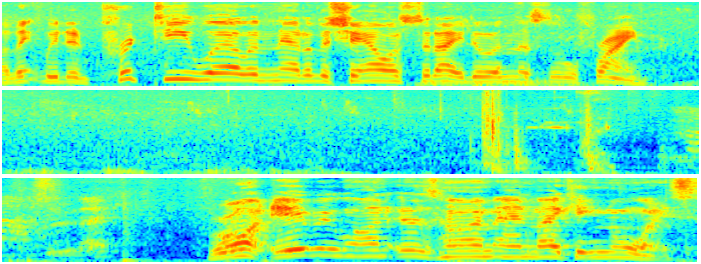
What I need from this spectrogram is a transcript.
I think we did pretty well in and out of the showers today doing this little frame. Right, everyone is home and making noise.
